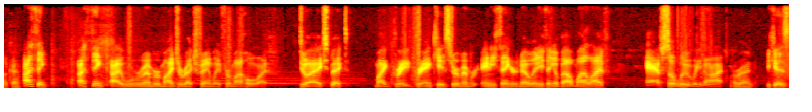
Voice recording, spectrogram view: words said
Okay. I think, I think I will remember my direct family for my whole life. Do I expect my great grandkids to remember anything or know anything about my life? Absolutely not. All right. Because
